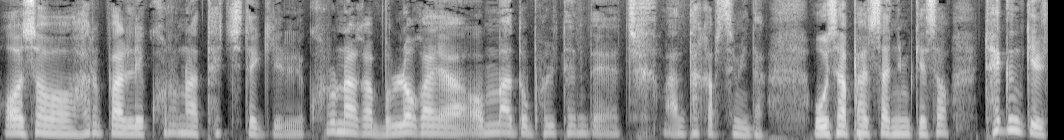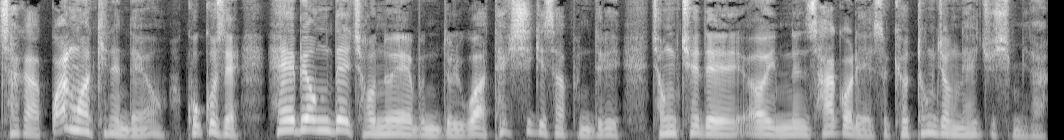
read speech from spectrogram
어서 하루빨리 코로나 퇴치되길, 코로나가 물러가야 엄마도 볼 텐데 참 안타깝습니다. 5484님께서 퇴근길 차가 꽉 막히는데요. 곳곳에 해병대 전우회 분들과 택시기사 분들이 정체되어 있는 사거리에서 교통정리해 주십니다.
